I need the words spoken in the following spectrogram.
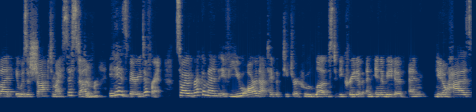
but it was a shock to my system. It is very different. So I would recommend if you are that type of teacher who loves to be creative and innovative and, you know, has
